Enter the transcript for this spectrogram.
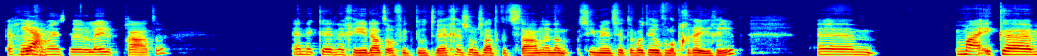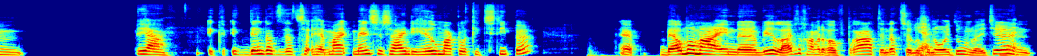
echt heel Ja. veel mensen lelijk praten. En ik eh, negeer dat of ik doe het weg en soms laat ik het staan en dan zien mensen het, er wordt heel veel op gereageerd. Ehm, maar ik, ehm, ja, ik, ik denk dat dat mensen zijn die heel makkelijk iets typen. Eh, bel me maar in eh, real life, dan gaan we erover praten. En dat zullen ze nooit doen, weet je. Nee. En,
